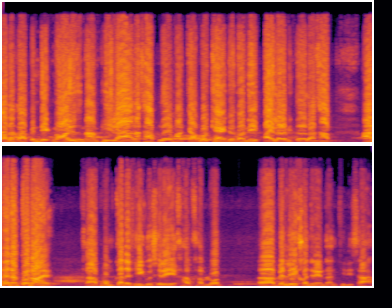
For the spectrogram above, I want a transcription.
กันนะครับเป็นเด็กน้อยอยู่สนามพีระนะครับเริ่มมากับรถแข่งจนตอนนี้ไประดับอินเตอร์แล้วครับอ่าแนะนำตัวหน่อยครับผมกันทีกุชรีครับขับรถเบลลี่คอนติเนนตัลทีที่สาม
